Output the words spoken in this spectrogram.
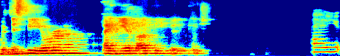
Would this be your uh, idea about the depletion? Uh, you,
